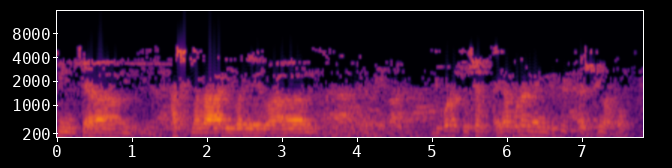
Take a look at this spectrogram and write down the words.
కించ అస్మదాదివదేవా. ఇది కూడా చూసాం అయినా కూడా నేను రిపీట్ చేస్తున్నాను.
